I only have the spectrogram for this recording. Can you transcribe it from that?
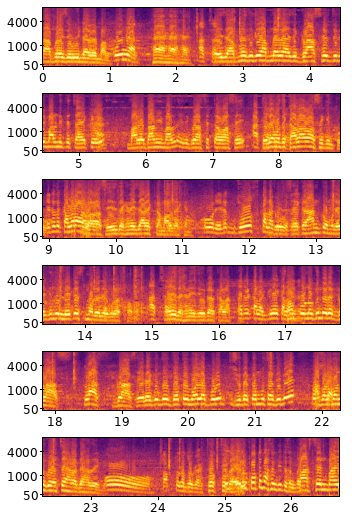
তারপরে এই যে উইনারের মাল। উইনার। হ্যাঁ হ্যাঁ হ্যাঁ। আচ্ছা। এই যে আপনি যদি আপনার এই যে গ্লাসের যদি মাল নিতে চায় কেউ ভালো দামি মাল এই যে গ্লাসেরটাও আছে। আচ্ছা, এটার মধ্যে আচ্ছা। কালারও আছে কিন্তু। colour ও কালার আছে? আছে এই দেখেন এই যে আরেকটা মাল দেখেন। ওর এটা জোস কালার তো করছে। এটা আনকমন এর কিন্তু লেটেস্ট মডেল এগুলো সব। আচ্ছা। এই দেখেন এই যে ওটার এটার কালার গ্রে কালার সম্পূর্ণ কিন্তু এটা গ্লাস গ্লাস গ্লাস এটা কিন্তু যত ময়লা পড়ুক একটা মুছা দিবে আবার মনে করেন চেহারা দেখা যাবে। ও চকচকা জোগা চকচকা। এগুলো কত পার্সেন্ট দিতেছেন ভাই? পার্সেন্ট ভাই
